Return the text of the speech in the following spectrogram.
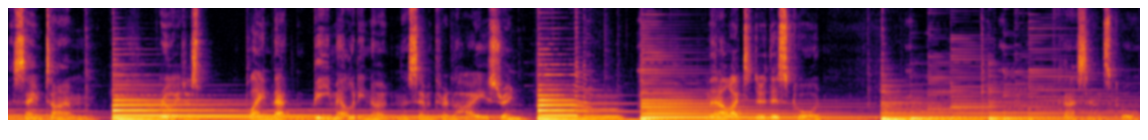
the same time, really just playing that B melody note in the seventh fret of the high E string. And then I like to do this chord. Kind of sounds cool.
